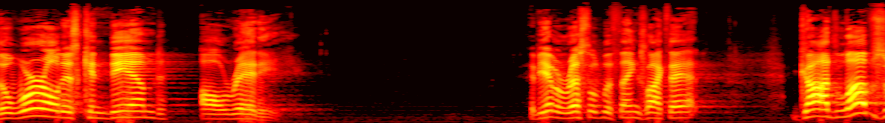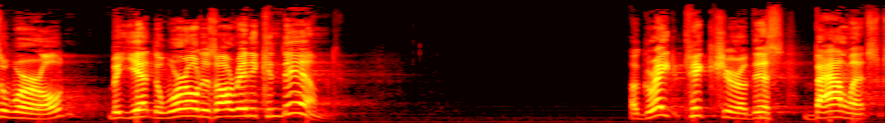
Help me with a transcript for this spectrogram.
the world is condemned already. Have you ever wrestled with things like that? God loves the world, but yet the world is already condemned. A great picture of this balance,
